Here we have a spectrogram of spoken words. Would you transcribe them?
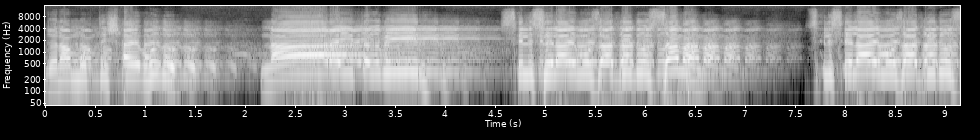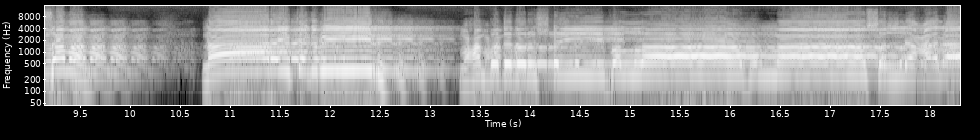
জনাব মুফতি সাহেব হুজুর নারাই তকবীর, সিলসিলায় মুজাদ্দিদুজ জামান সিলসিলায় মুজাদ্দিদুজ জামান নারাই তকবীর মোহাম্মদ দরুদ শরীফ, আল্লাহুম্মা সাল্লি আলা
